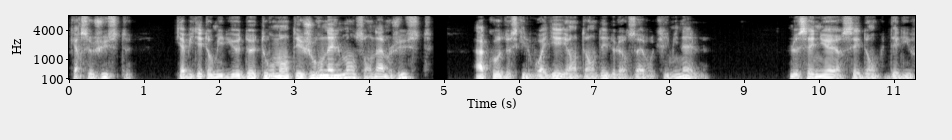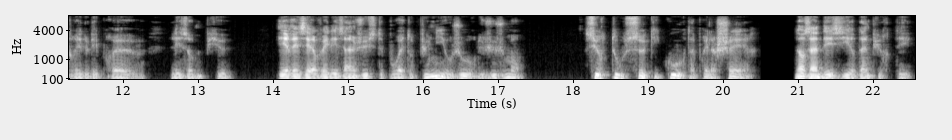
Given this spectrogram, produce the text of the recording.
car ce juste, qui habitait au milieu d'eux, tourmentait journellement son âme juste, à cause de ce qu'il voyait et entendait de leurs œuvres criminelles. Le Seigneur sait donc délivrer de l'épreuve les hommes pieux et réserver les injustes pour être punis au jour du jugement, surtout ceux qui courent après la chair dans un désir d'impureté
